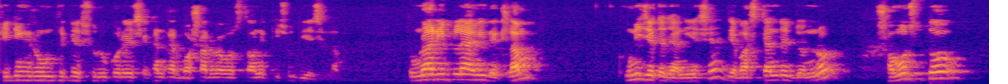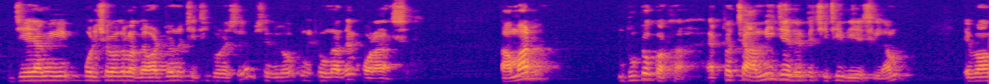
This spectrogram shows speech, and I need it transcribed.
ফিডিং রুম থেকে শুরু করে সেখানকার বসার ব্যবস্থা অনেক কিছু দিয়েছিলাম। তো উনার রিপ্লাই আমি দেখলাম। উনি যেটা জানিয়েছে যে বাস স্ট্যান্ডের জন্য সমস্ত যে আমি পরিষেবাগুলো দেওয়ার জন্য চিঠি করেছিলাম, সেগুলো নাকি ওনাদের করা আছে। আমার দুটো কথা। একটা হচ্ছে, আমি যে রেটে চিঠি দিয়েছিলাম এবং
